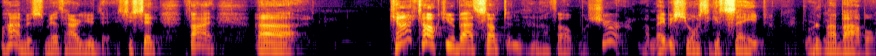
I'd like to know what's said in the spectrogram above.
well, hi, Miss Smith, how are you today? She said, fine. Uh, can I talk to you about something? And I thought, well, sure. Well, maybe she wants to get saved. Where's my Bible?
